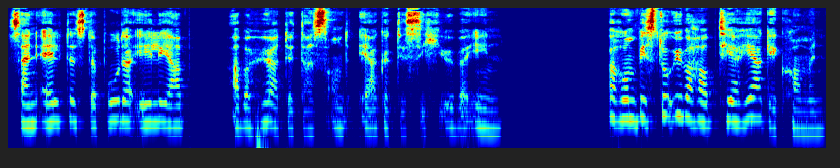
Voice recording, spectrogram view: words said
Sein ältester Bruder Eliab aber hörte das und ärgerte sich über ihn. Warum bist du überhaupt hierher gekommen?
